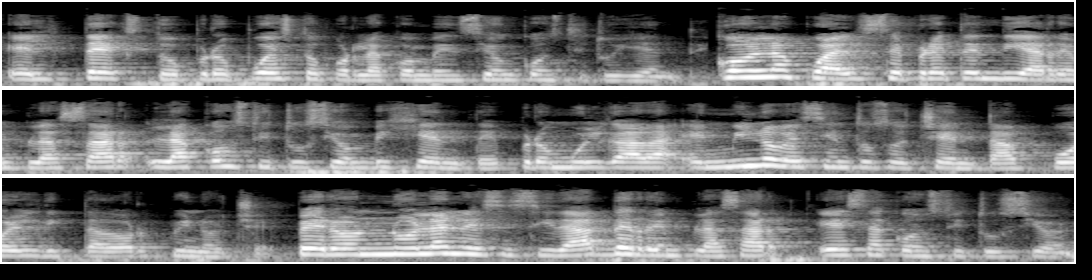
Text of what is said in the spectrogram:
el texto propuesto por la Convención Constituyente, con la cual se pretendía reemplazar la constitución vigente promulgada en 1980 por el dictador Pinochet, pero no la necesidad de reemplazar esa constitución.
